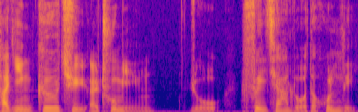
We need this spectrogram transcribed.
他因歌剧而出名，如。费加罗的婚礼。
